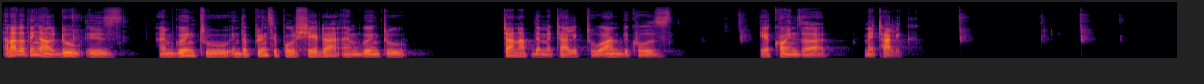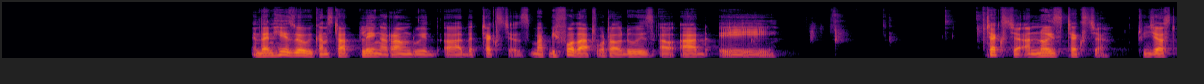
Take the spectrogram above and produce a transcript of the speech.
Another thing I'll do is I'm going to, in the principal shader, I'm going to turn up the metallic to 1 because your coins are metallic. And then here's where we can start playing around with uh, the textures. But before that, what I'll do is I'll add a texture, a noise texture, to just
